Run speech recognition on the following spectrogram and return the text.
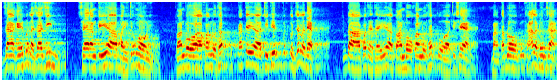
Da ghế vẫn là da zin xe đăng ký ờ, 7 chỗ ngồi. Toàn bộ ờ, khoang nội thất, các cái chi tiết vẫn còn rất là đẹp. Chúng ta có thể thấy toàn bộ khoang nội thất của chiếc xe. Bảng tablo cũng khá là đơn giản,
